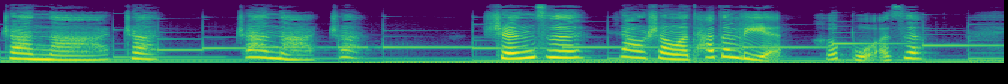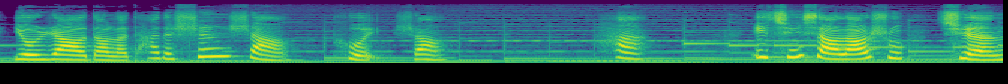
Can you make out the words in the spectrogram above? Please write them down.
转呐转，转呐转。绳子绕上了他的脸和脖子，又绕到了他的身上、腿上。哈，一群小老鼠全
